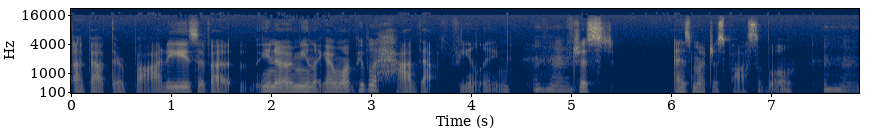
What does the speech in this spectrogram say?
about their bodies, about you know, I mean like I want people to have that feeling Mm-hmm. just as much as possible Mm-hmm.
